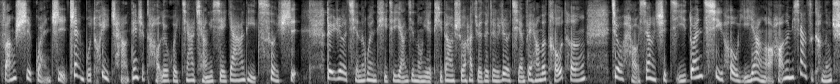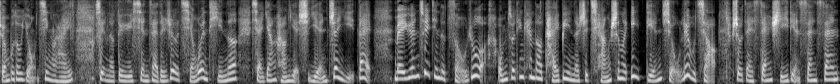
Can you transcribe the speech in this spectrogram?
房市管制暂不退场，但是考虑会加强一些压力测试。对热钱的问题，其实杨金龙也提到说，他觉得这个热钱非常。的头疼，就好像是极端气候一样啊！好，那么一下子可能全部都涌进来，所以呢，对于现在的热钱问题呢，像央行也是严阵以待。美元最近的走弱，我们昨天看到台币呢是强升了一点九六角，收在三十一点三三。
